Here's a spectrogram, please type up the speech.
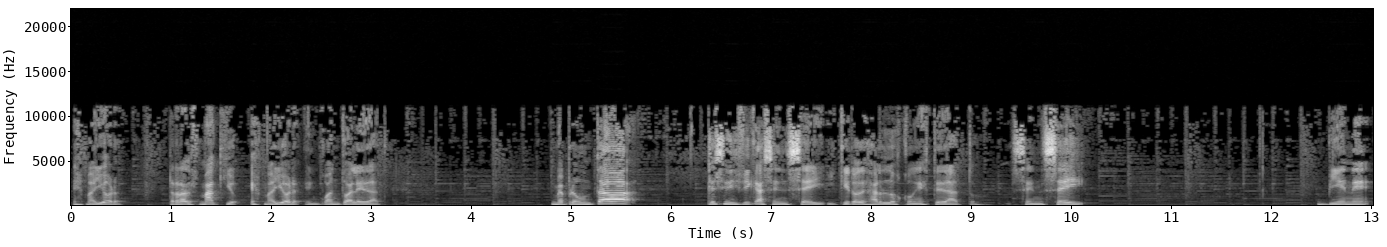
es mayor. Ralph Macchio es mayor en cuanto a la edad. Me preguntaba qué significa sensei y quiero dejarlos con este dato. Sensei viene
